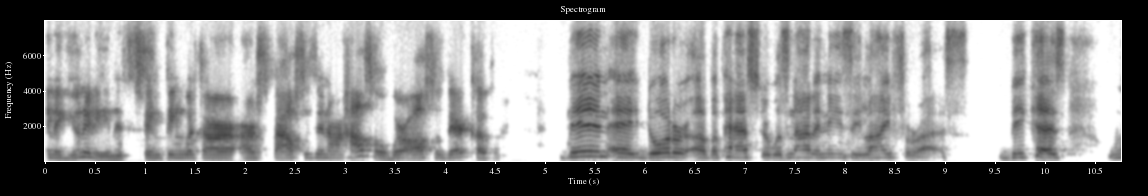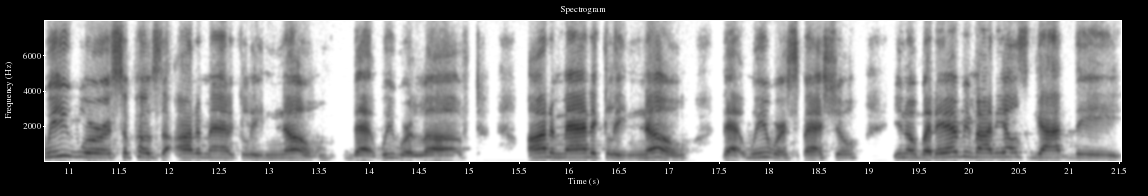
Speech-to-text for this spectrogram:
in a unity. And it's the same thing with our our spouses in our household. We're also their covering. being a daughter of a pastor was not an easy life for us because we were supposed to automatically know that we were loved, automatically know that we were special, you know, but everybody else got the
